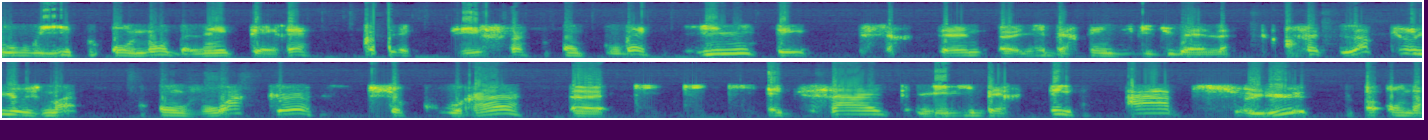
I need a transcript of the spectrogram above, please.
oui, au nom de l'intérêt collectif, on pourrait limiter certaines libertés individuelles. En fait, là, curieusement, on voit que ce courant qui, qui, exalte les libertés absolues, on a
